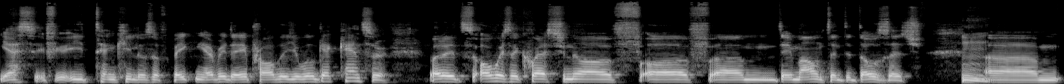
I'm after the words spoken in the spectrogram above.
Yes, if you eat 10 kilos of bacon every day, probably you will get cancer. But it's always a question of, of um, the amount and the dosage. Mm. Um,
